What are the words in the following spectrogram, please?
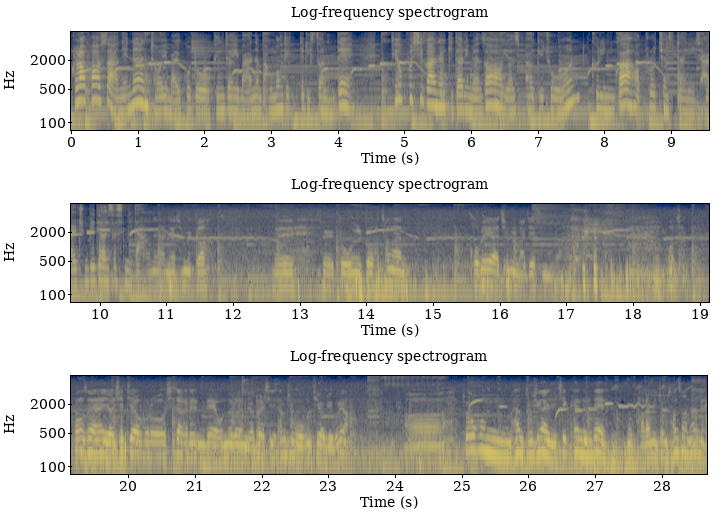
클럽하우스 안에는 저희 말고도 굉장히 많은 방문객들이 있었는데 티오프 시간을 기다리면서 연습하기 좋은 그린과 어프로치 연습장이 잘 준비되어 있었습니다. 네, 안녕하십니까. 네, 저희 또 오늘 또 화창한 고베의 아침을 맞이했습니다. 어, 저- 평소에 한 10시 티업으로 시작을 했는데 오늘은 8시 35분 티업이고요. 아, 조금 한 2시간 일찍 했는데 뭐 바람이 좀 선선하네요.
